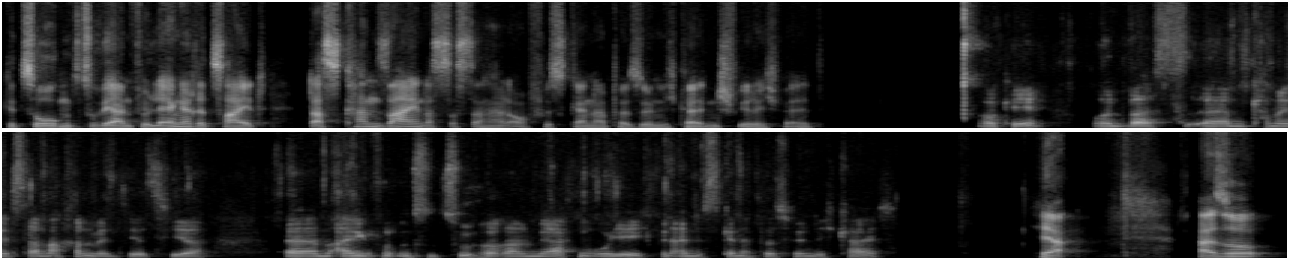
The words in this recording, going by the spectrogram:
reingezogen zu werden für längere Zeit. Das kann sein, dass das dann halt auch für Scanner-Persönlichkeiten schwierig fällt. Okay. Und was ähm, kann man jetzt da machen, wenn Sie jetzt hier ähm, einige von unseren Zuhörern merken, oh je, ich bin eine Scanner-Persönlichkeit? Ja, also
